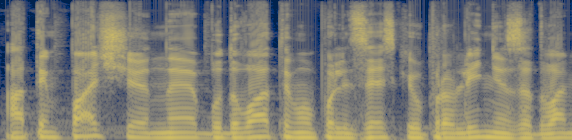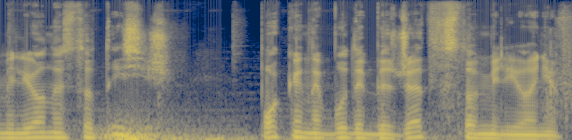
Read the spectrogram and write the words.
А тим паче не будуватиму поліцейське управління за 2 мільйони 100 тисяч, поки не буде бюджет в 100 мільйонів.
